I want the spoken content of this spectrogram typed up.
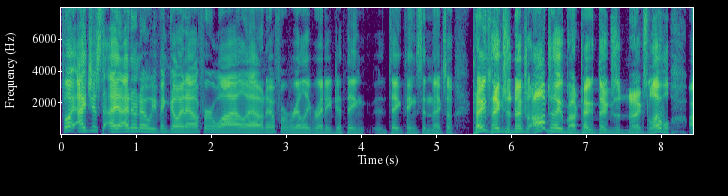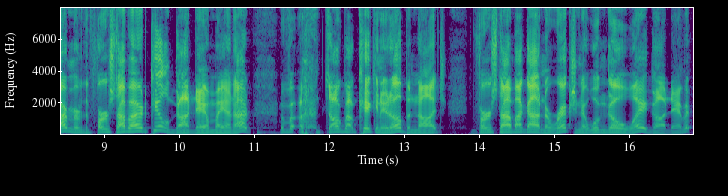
Boy, I just I, I don't know. We've been going out for a while. I don't know if we're really ready to think take things to the next level. Take things to the next. I'll tell you about taking things to the next level. I remember the first time I had to kill a goddamn man. I talk about kicking it up a notch. First time I got an erection that wouldn't go away. Goddamn it.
